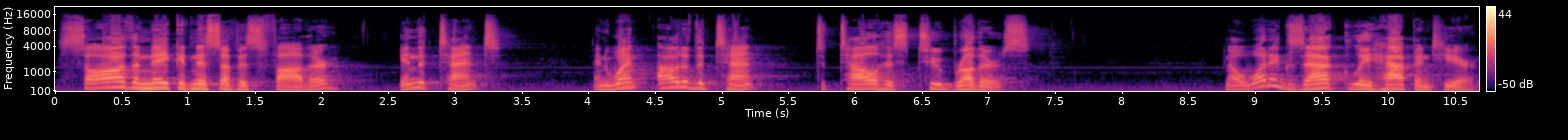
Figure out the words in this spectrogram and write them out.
saw the nakedness of his father in the tent and went out of the tent to tell his two brothers. Now, what exactly happened here?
